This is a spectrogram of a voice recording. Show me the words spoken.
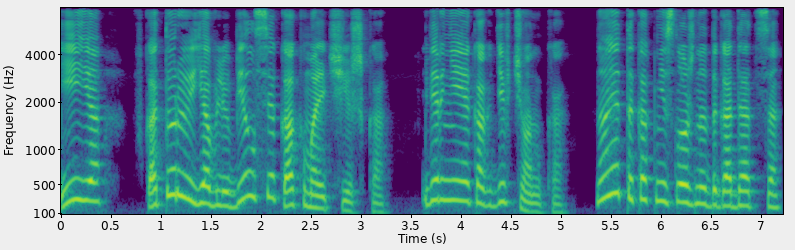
Ия, в которую я влюбился как мальчишка. Вернее, как девчонка. Но это, как несложно догадаться,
